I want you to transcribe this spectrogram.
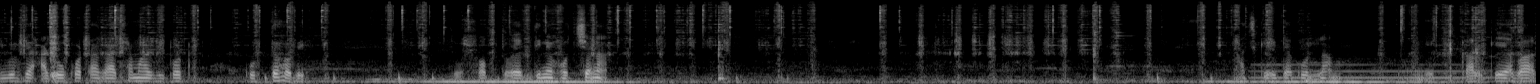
এইভাবে আরও কটা গাছ আমার রিপোর্ট করতে হবে। সব তো একদিনে হচ্ছে না। আজকে এটা করলাম। মানে কালকে আবার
